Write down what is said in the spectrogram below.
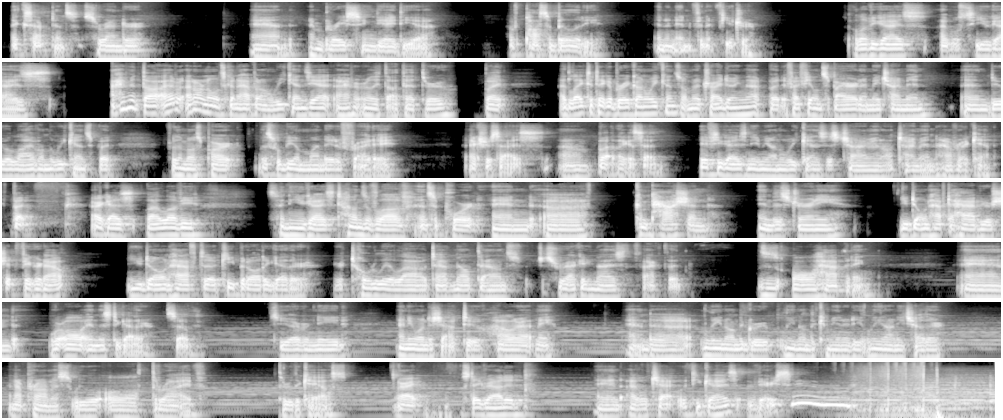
acceptance, surrender, and embracing the idea of possibility in an infinite future. I love you guys. I will see you guys. I haven't thought, I, haven't, I don't know what's going to happen on weekends yet. I haven't really thought that through, but I'd like to take a break on weekends. So I'm going to try doing that. But if I feel inspired, I may chime in and do a live on the weekends. But for the most part, this will be a Monday to Friday exercise. Um, but like I said, if you guys need me on the weekends, just chime in. I'll chime in however I can. But all right, guys, I love you. Sending you guys tons of love and support and uh, compassion in this journey. You don't have to have your shit figured out. You don't have to keep it all together. You're totally allowed to have meltdowns. Just recognize the fact that this is all happening and we're all in this together. So, if you ever need anyone to shout to, holler at me and uh, lean on the group, lean on the community, lean on each other. And I promise we will all thrive through the chaos. All right, stay grounded, and I will chat with you guys very soon.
